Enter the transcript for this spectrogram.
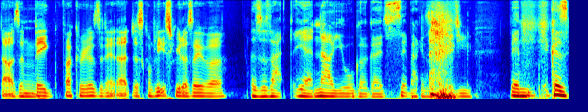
that was a Mm. big fuckery, wasn't it? That just completely screwed us over. Because it was like, yeah, now you all gotta go go sit back inside because you been because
